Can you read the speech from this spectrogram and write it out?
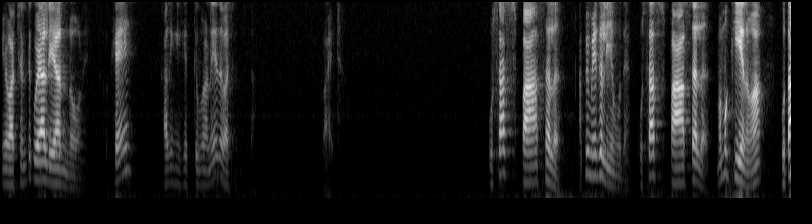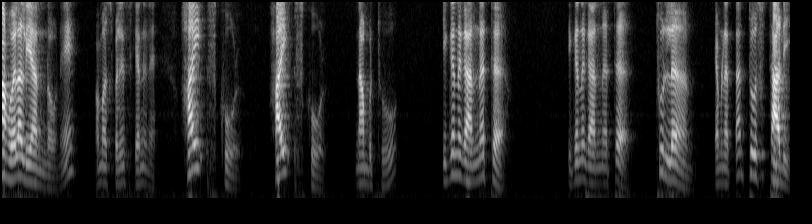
මේ වචන ටික ඔයා ලියන්න ඕනේ. ඕකේ? කලින් එකෙත් තිබුණා නේද වචන ටික? right. උසස් පාසල අපි මේක ලියමු දැන්. උසස් පාසල මම කියනවා පුතා හොයලා ලියන්න ඕනේ. මම ස්පෙලින්ස් කියන්නේ නැහැ. high school high school number 2 ඉගෙන ගන්නට ඉගෙන ගන්නට to learn එහෙම නැත්නම් to study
